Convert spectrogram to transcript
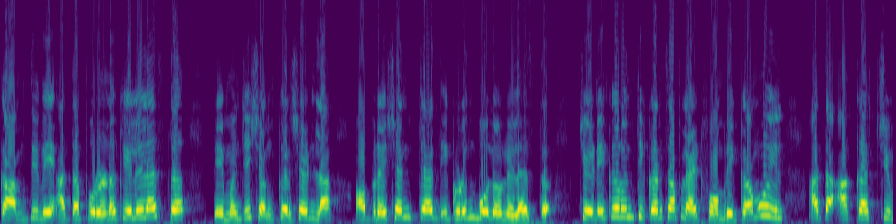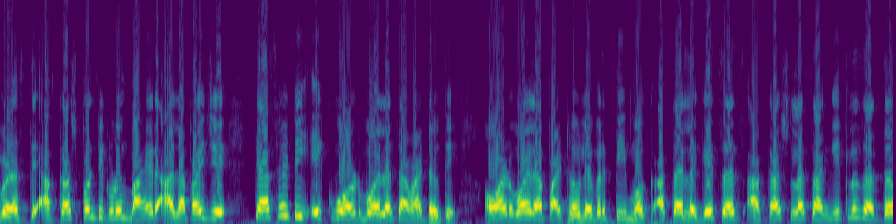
काम तिने आता पूर्ण केलेलं असतं. ते म्हणजे शंकरशणला ऑपरेशनच्या इकडून बोलवलेलं असतं. जेणेकरून तिकडचा प्लॅटफॉर्म रिकाम होईल. आता आकाशची वेळ असते. आकाश पण तिकडून बाहेर आला पाहिजे. त्यासाठी एक वॉर्ड बॉयला पाठवते वॉर्ड बॉयला पाठवल्यावरती मग आता लगेचच आकाशला सांगितलं जातं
